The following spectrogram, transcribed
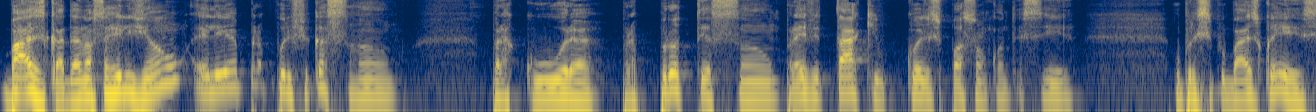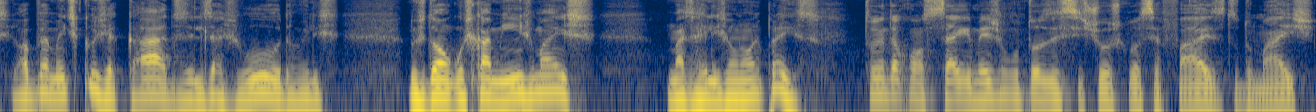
básica da nossa religião, ele é para purificação, para cura, para proteção, para evitar que coisas possam acontecer. O princípio básico é esse. Obviamente que os recados, eles ajudam, eles nos dão alguns caminhos, mas, mas a religião não é para isso. Tu ainda consegue, mesmo com todos esses shows que você faz e tudo mais,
